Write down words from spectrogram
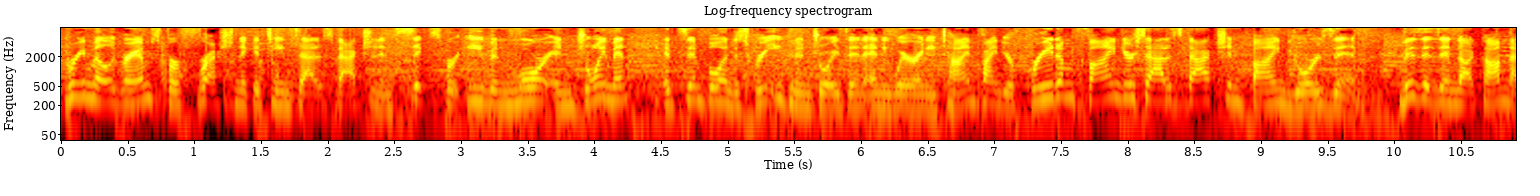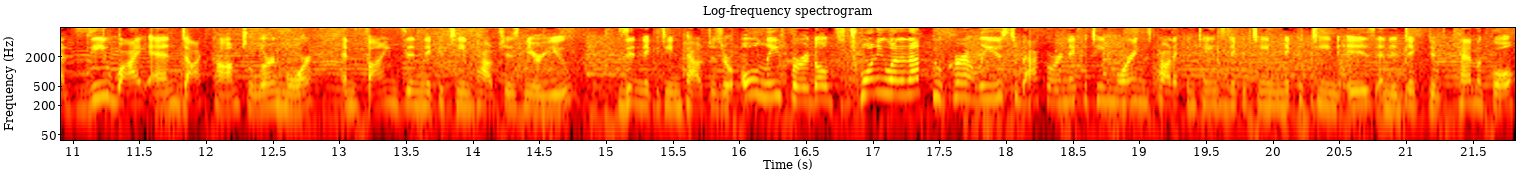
Three milligrams for fresh nicotine satisfaction and six for even more enjoyment. It's simple and discreet. You can enjoy Zyn anywhere, anytime. Find your freedom, find your satisfaction, find your Zyn. Visit Zyn.com, that's Z-Y-N.com to learn more and find Zyn nicotine pouches near you. Zyn nicotine pouches are only for adults 21 and up who currently use tobacco or nicotine. Warning: This product contains nicotine. Nicotine is an addictive chemical.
